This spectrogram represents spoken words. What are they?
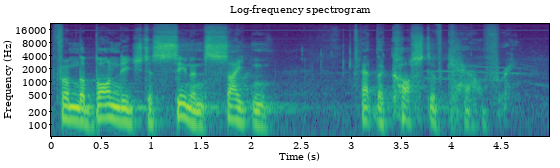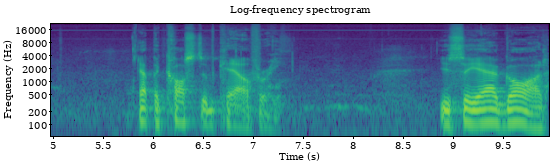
from the bondage to sin and Satan at the cost of Calvary. At the cost of Calvary. You see, our God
